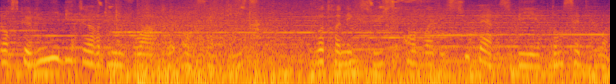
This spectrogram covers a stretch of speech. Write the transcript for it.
Lorsque l'inhibiteur d'une voie est hors service, votre Nexus envoie des super sbires dans cette voie.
